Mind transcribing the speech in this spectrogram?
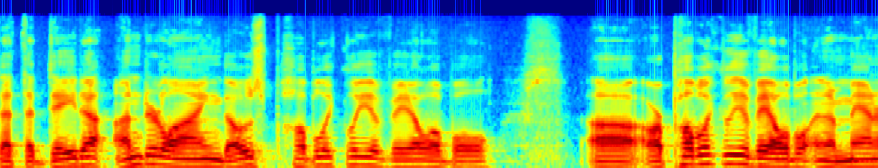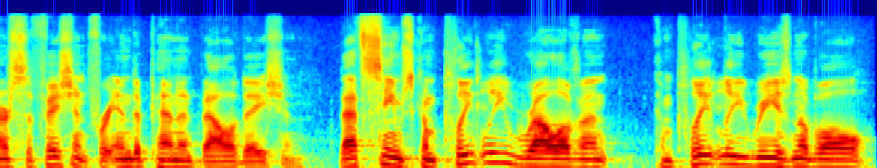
that the data underlying those publicly available are publicly available in a manner sufficient for independent validation. That seems completely relevant, completely reasonable,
